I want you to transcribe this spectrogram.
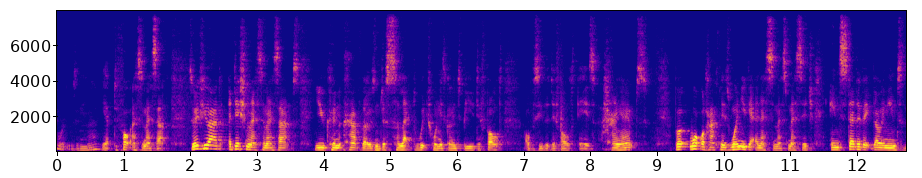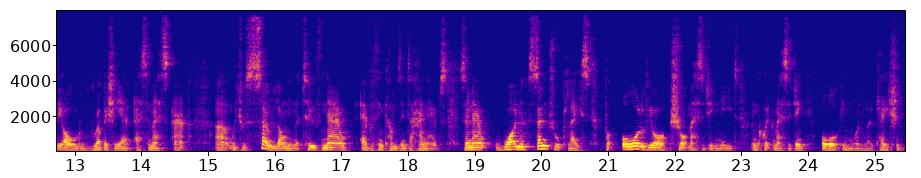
Sure it was in there. Yep, default SMS app. So if you add additional SMS apps, you can have those and just select which one is going to be your default. Obviously the default is Hangouts. But what will happen is when you get an SMS message, instead of it going into the old rubbishy SMS app, uh, which was so long in the tooth, now everything comes into Hangouts. So now one central place for all of your short messaging needs and quick messaging all in one location.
